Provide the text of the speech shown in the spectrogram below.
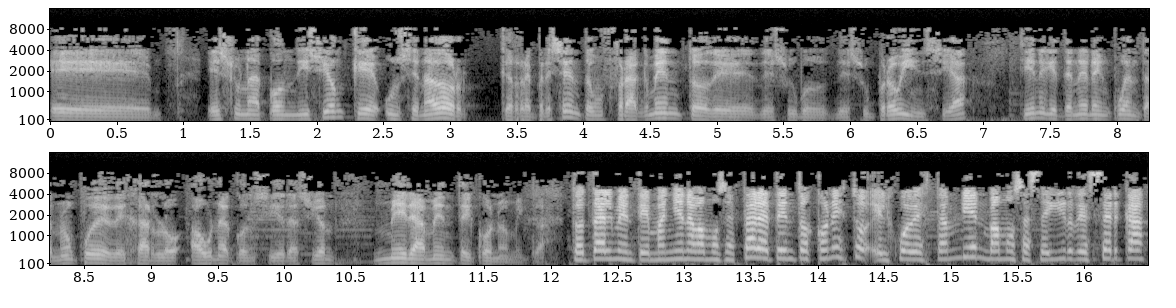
eh, es una condición que un senador que representa un fragmento de, su, de su provincia, tiene que tener en cuenta, no puede dejarlo a una consideración meramente económica. Totalmente, mañana vamos a estar atentos con esto, el jueves también vamos a seguir de cerca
